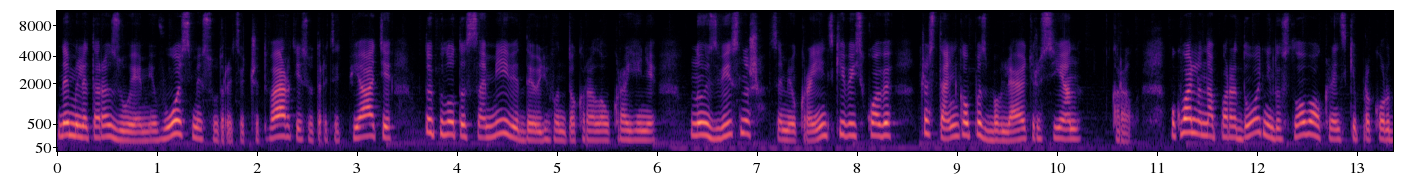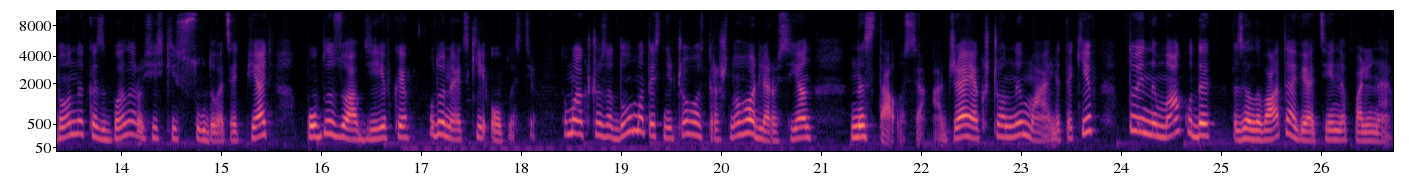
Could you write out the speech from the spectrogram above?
демілітаризує Мі 8 су 34 су 35 то пілоти самі віддають гвинтокрила Україні. Ну і звісно ж, самі українські військові частенько позбавляють росіян. Крил буквально напередодні до слова українські прикордонники збили російський су 25 поблизу Авдіївки у Донецькій області. Тому, якщо задуматись, нічого страшного для росіян не сталося. Адже якщо немає літаків, то і нема куди заливати авіаційне пальне.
